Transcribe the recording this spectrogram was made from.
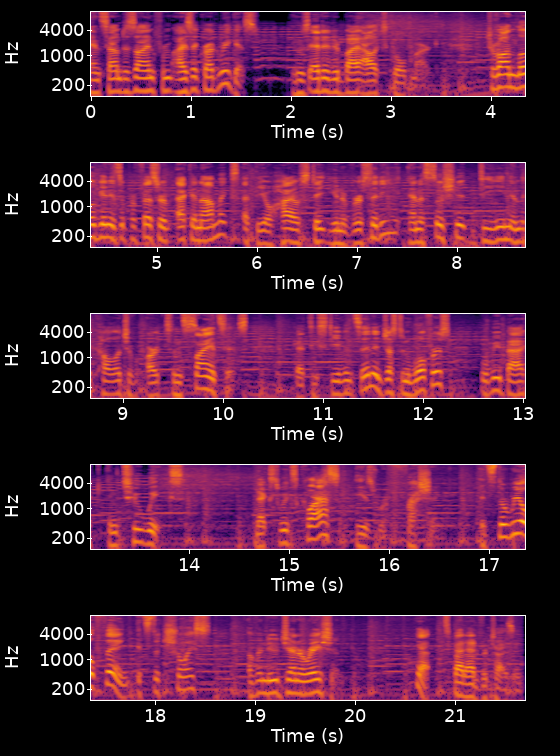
and sound design from Isaac Rodriguez, who's edited by Alex Goldmark. Trevon Logan is a professor of economics at The Ohio State University and associate dean in the College of Arts and Sciences. Betsy Stevenson and Justin Wolfers will be back in two weeks. Next week's class is refreshing. It's the real thing, it's the choice of a new generation. Yeah, it's about advertising.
